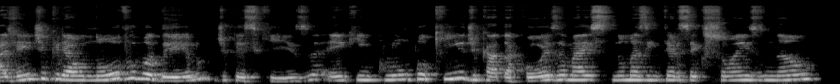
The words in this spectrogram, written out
a gente criar um novo modelo de pesquisa em que inclua um pouquinho de cada coisa, mas numas intersecções não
